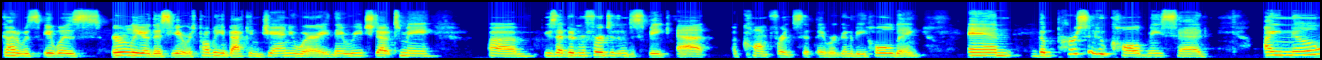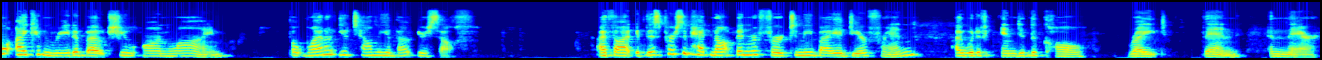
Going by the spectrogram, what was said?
God, it was it was earlier this year. It was probably back in January. They reached out to me um, because I'd been referred to them to speak at a conference that they were going to be holding, and the person who called me said, "I know I can read about you online, but why don't you tell me about yourself?" I thought if this person had not been referred to me by a dear friend, I would have ended the call right then and there.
